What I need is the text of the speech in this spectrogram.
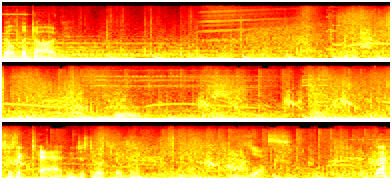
Build a dog. Ooh. It's just a cat and just do what killed me. Yes. Ah,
